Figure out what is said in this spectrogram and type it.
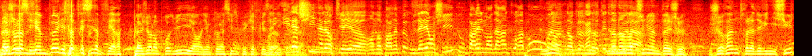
Plageol en fait un peu et les autres essaient d'en faire. Plageol en produit et ont commencé depuis quelques années. Et la Chine alors Thierry, euh, on en parle un peu. Vous allez en Chine Vous parlez le mandarin couramment Non, euh, non, non, non absolument pas. Je, je rentre là de Sud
